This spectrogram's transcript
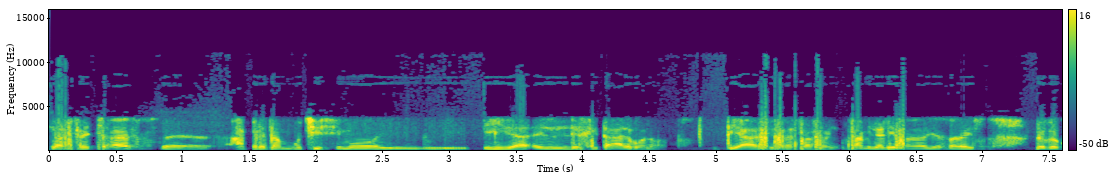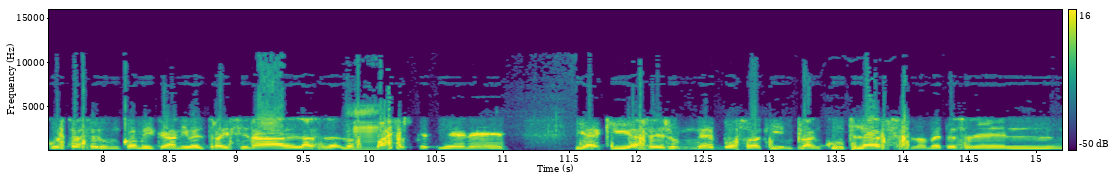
las fechas eh, apretan muchísimo y, y el digital, bueno, ya si estás familiarizado ya sabéis lo que cuesta hacer un cómic a nivel tradicional, los mm. pasos que tiene y aquí haces un esbozo aquí en plan Cutlass, lo metes en el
